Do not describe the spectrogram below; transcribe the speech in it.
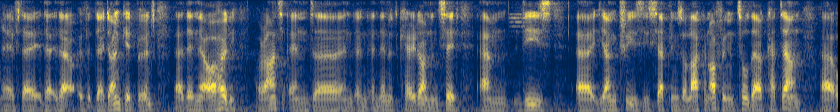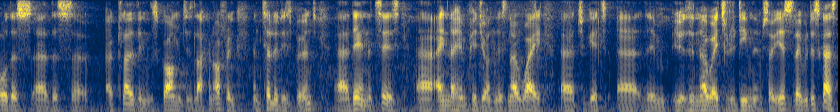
if they, they, they, if they don't get burnt, uh, then they are holy. All right, and, uh, and, and and then it carried on and said um, these. Uh, young trees, these saplings are like an offering until they are cut down. Uh, all this, uh, this uh, clothing, this garment is like an offering until it is burnt. Uh, then it says, uh, Ein lahim pidyon. There's no way uh, to get uh, them, there's no way to redeem them. So yesterday we discussed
